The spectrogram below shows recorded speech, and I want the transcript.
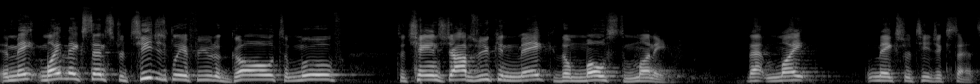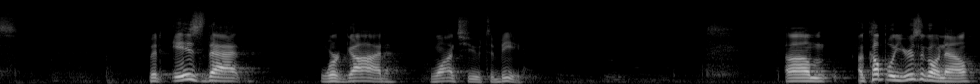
It may, might make sense strategically for you to go, to move, to change jobs where you can make the most money. That might make strategic sense. But is that where God wants you to be? Um, a couple years ago now,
